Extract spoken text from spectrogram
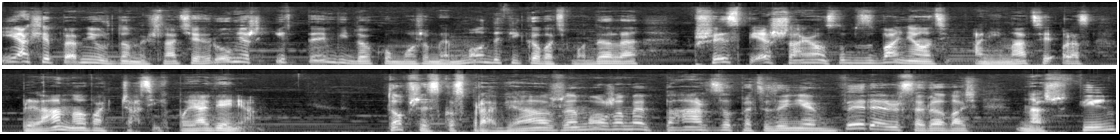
I jak się pewnie już domyślacie, również i w tym widoku możemy modyfikować modele, przyspieszając lub zwalniając animacje oraz planować czas ich pojawienia. To wszystko sprawia, że możemy bardzo precyzyjnie wyreżyserować nasz film,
